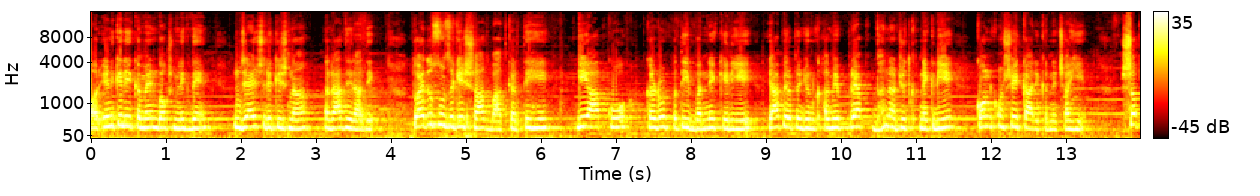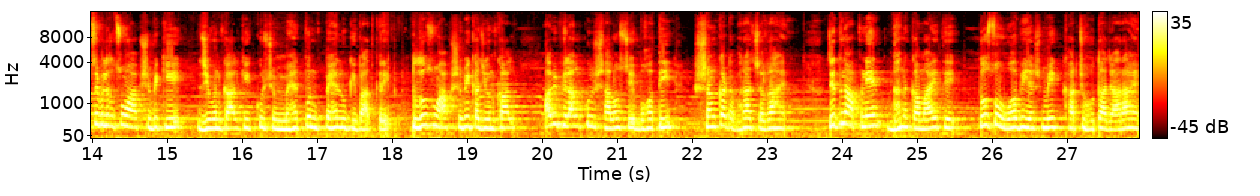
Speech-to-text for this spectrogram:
और इनके लिए कमेंट बॉक्स में लिख दें, जय श्री कृष्णा, राधे राधे। तो आए दोस्तों से साथ बात करते हैं कि आपको करोड़पति बनने के लिए या फिर अपने जीवन काल में पर्याप्त धन अर्जित करने के लिए कौन कौन से कार्य करने चाहिए। सबसे पहले दोस्तों, आप सभी के जीवन काल की कुछ महत्वपूर्ण पहलू की बात करें। तो दोस्तों, आप सभी का जीवन काल अभी फ़िलहाल कुछ सालों से बहुत ही संकट भरा चल रहा है। जितना अपने धन कमाए थे दोस्तों वह भी यश में खर्च होता जा रहा है।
